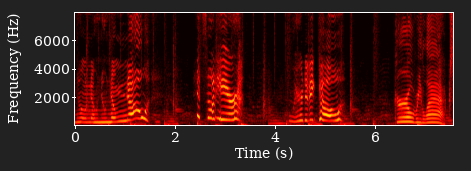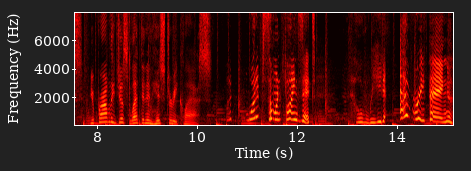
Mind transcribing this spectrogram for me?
No, no, no, no, no! It's not here! Where did it go? Girl, relax. You probably just left it in history class. But what if someone finds it? They'll read everything!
